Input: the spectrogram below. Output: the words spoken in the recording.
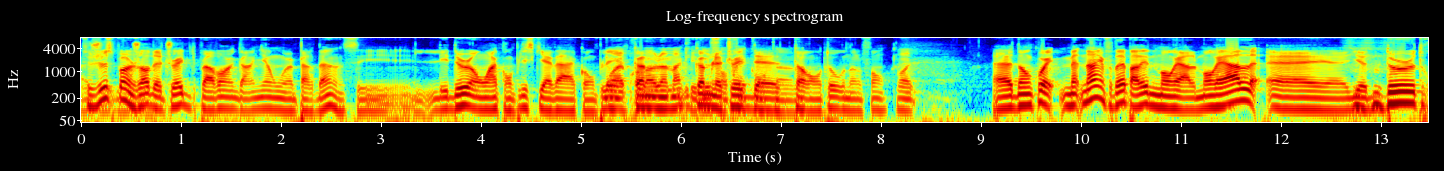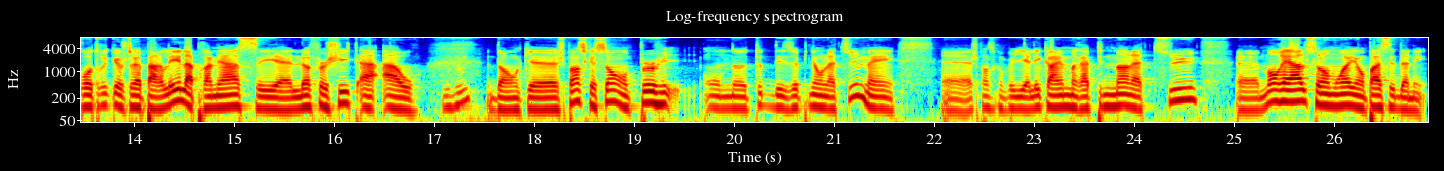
C'est juste pas un genre de trade qui peut avoir un gagnant ou un perdant. C'est les deux ont accompli ce qu'ils avaient à accomplir, Ouais, comme, comme le trade de. Toronto dans le fond. Ouais. Euh, donc oui, maintenant il faudrait parler de Montréal. Montréal, euh, il y a deux, trois trucs que je voudrais parler. La première, c'est euh, l'offer sheet à AO. Mhm. Donc euh, je pense que ça, on peut, on a toutes des opinions là-dessus, mais je pense qu'on peut y aller quand même rapidement là-dessus. Euh, Montréal, selon moi, ils n'ont pas assez donné.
